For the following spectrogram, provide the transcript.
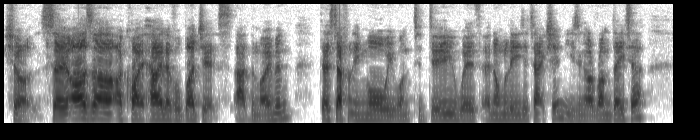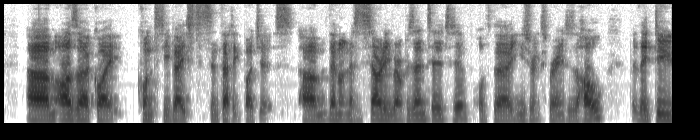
Sure. So ours are, are quite high level budgets at the moment. There's definitely more we want to do with anomaly detection using our RUM data. Um, ours are quite quantity-based synthetic budgets. Um, they're not necessarily representative of the user experience as a whole, but they do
